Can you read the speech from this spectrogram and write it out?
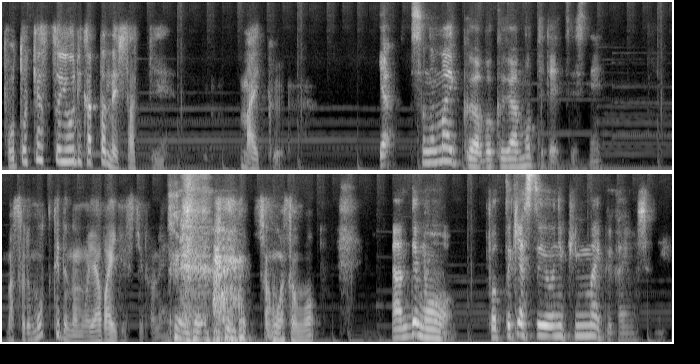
ポッドキャスト用に買ったんでしたっけ？マイク。いや、そのマイクは僕が持ってたやつですね。まあそれ持ってるのもやばいですけどね。そもそも。あでも、ポッドキャスト用にピンマイク買いましたね。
